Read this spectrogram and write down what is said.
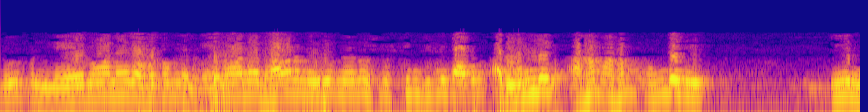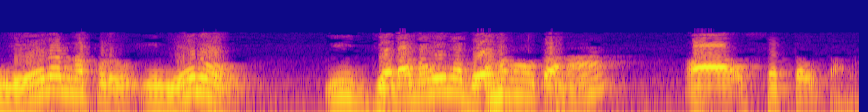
నువ్వు ఇప్పుడు నేను అనేది ఒకటి ఉంది. నేను అనే భావన మీరు నేను సృష్టించింది కాదు. అది ఉంది. అహం అహం ఉండేది. ఈ నేనన్నప్పుడు ఈ నేను ఈ జడమైన దేహం అవుతానా ఆ సెట్ అవుతానా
